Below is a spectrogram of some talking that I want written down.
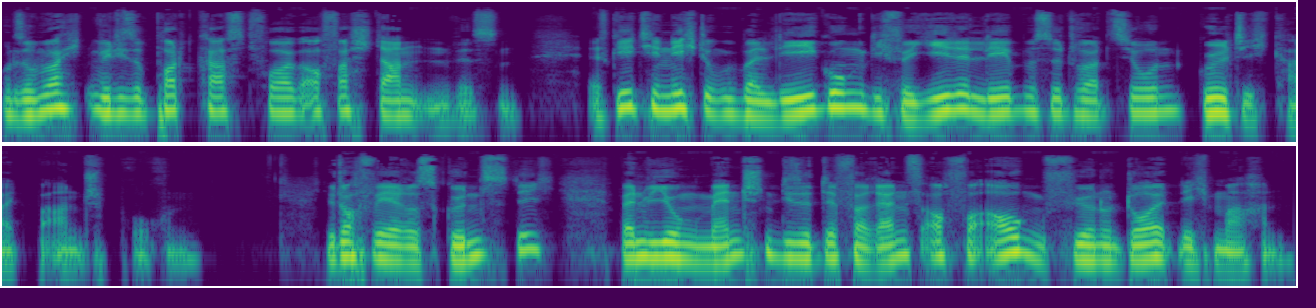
Und so möchten wir diese Podcast-Folge auch verstanden wissen. Es geht hier nicht um Überlegungen, die für jede Lebenssituation Gültigkeit beanspruchen. Jedoch wäre es günstig, wenn wir jungen Menschen diese Differenz auch vor Augen führen und deutlich machen.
